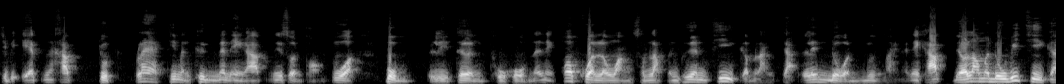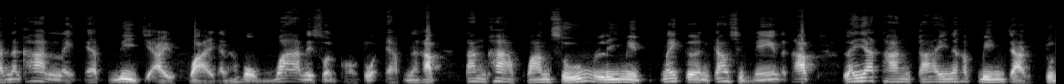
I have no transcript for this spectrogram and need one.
GPS นะครับจุดแรกที่มันขึ้นนั่นเองครับในส่วนของตัวปุ่ม return to home นั่นเองข้อควรระวังสำหรับเพื่อนๆที่กำลังจะเล่นโดรนมือใหม่นั่นเองครับ เดี๋ยวเรามาดูวิธีการตั้งค่าในแอป DJI Fly กันครับผมว่าในส่วนของตัวแอปนะครับ ตั้งค่าความสูงลิมิตไม่เกิน 90 เมตรนะครับ ระยะทางไกลนะครับบินจากจุด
